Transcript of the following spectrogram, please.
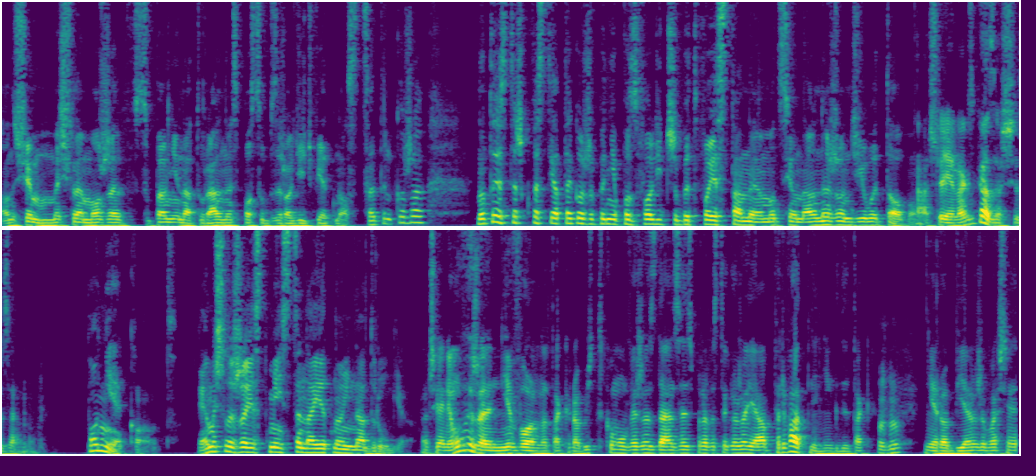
On się, myślę, może w zupełnie naturalny sposób zrodzić w jednostce, tylko że no to jest też kwestia tego, żeby nie pozwolić, żeby twoje stany emocjonalne rządziły tobą. A, czyli jednak zgadzasz się ze mną. Poniekąd. Ja myślę, że jest miejsce na jedno i na drugie. Znaczy ja nie mówię, że nie wolno tak robić, tylko mówię, że zdałem sobie sprawę z tego, że ja prywatnie nigdy tak Mhm. nie robiłem, że właśnie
